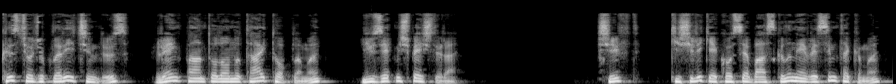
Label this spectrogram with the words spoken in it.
kız çocukları için düz, renk pantolonlu tayt toplamı, 175 lira. Çift, kişilik ekose baskılı nevresim takımı,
